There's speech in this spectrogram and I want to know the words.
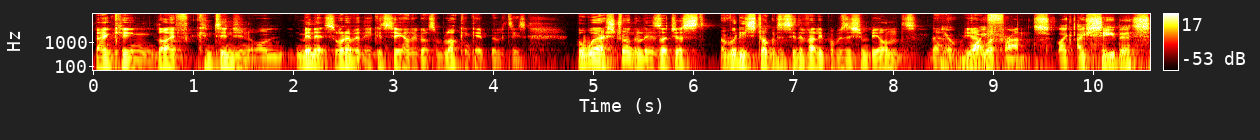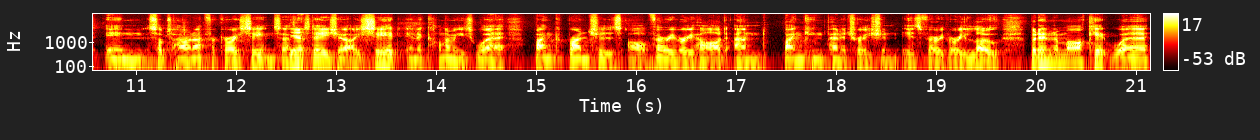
banking life contingent on minutes or whatever, you can see how they've got some lock-in capabilities. But where I struggle is I just I really struggle to see the value proposition beyond that. Yeah, You know, why what- France? Like I see this in sub-Saharan Africa, I see it in Southeast Asia, I see it in economies where bank branches are very, very hard and banking penetration is very, very low. But in a market where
